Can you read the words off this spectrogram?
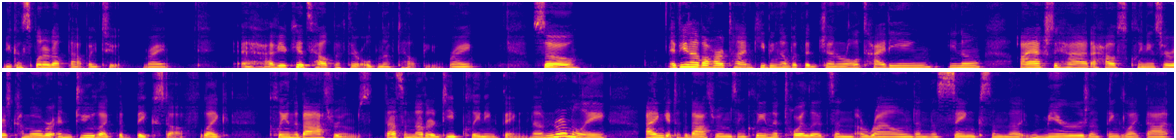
you can split it up that way too, right? Have your kids help if they're old enough to help you, right? So if you have a hard time keeping up with the general tidying, you know, I actually had a house cleaning service come over and do like the big stuff, like clean the bathrooms. That's another deep cleaning thing. Now, normally I can get to the bathrooms and clean the toilets and around and the sinks and the mirrors and things like that.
